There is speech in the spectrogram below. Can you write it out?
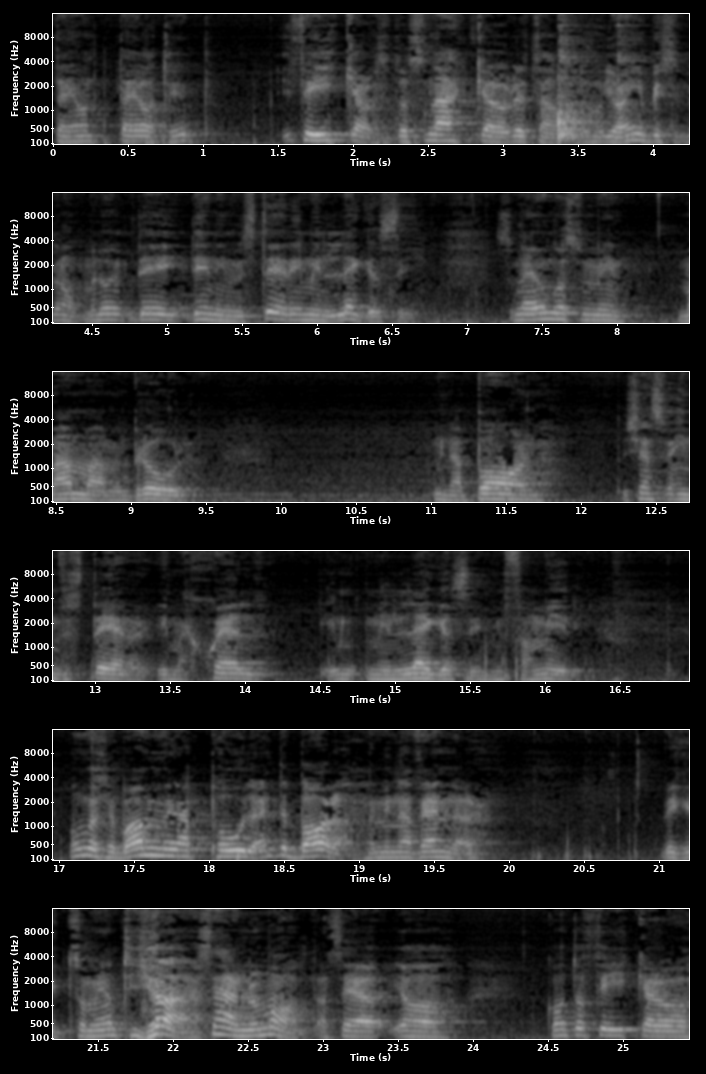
Där jag, där jag typ fikar och sitter och snackar och det så Jag har ingen business med dem. Men då, det, är, det är en investering i min legacy. Så när jag umgås med min mamma, min bror, mina barn. Då känns det som jag investerar i mig själv, i min legacy, min familj. Umgås jag bara med mina polare, inte bara, med mina vänner. Vilket som jag inte gör så här normalt. Alltså jag, jag går inte och fikar och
